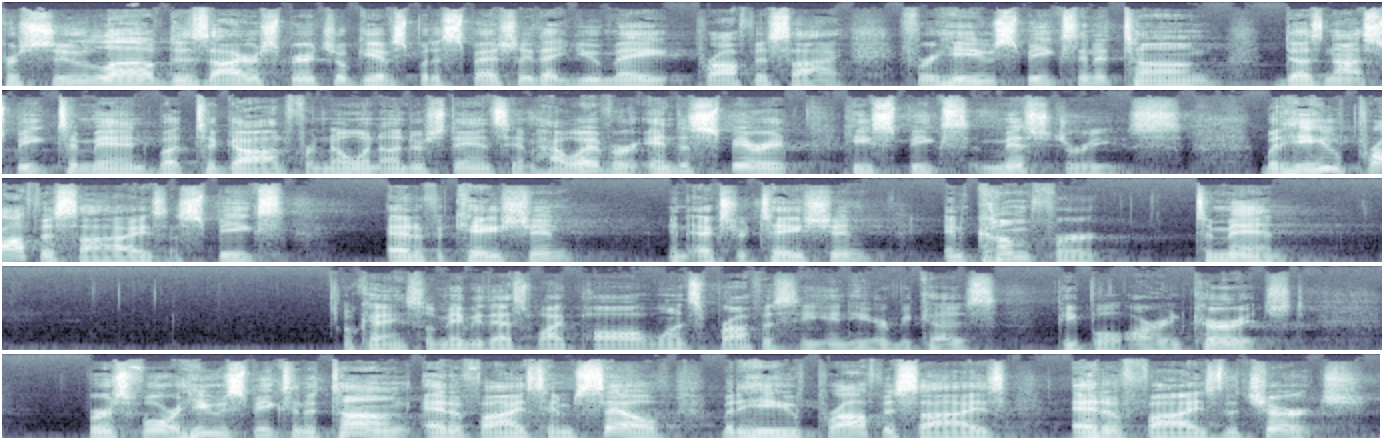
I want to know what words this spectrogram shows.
Pursue love, desire spiritual gifts, but especially that you may prophesy. For he who speaks in a tongue does not speak to men, but to God, for no one understands him. However, in the Spirit, he speaks mysteries. But he who prophesies speaks edification and exhortation and comfort to men. Okay, so maybe that's why Paul wants prophecy in here because people are encouraged. Verse 4 He who speaks in a tongue edifies himself, but he who prophesies edifies the church.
